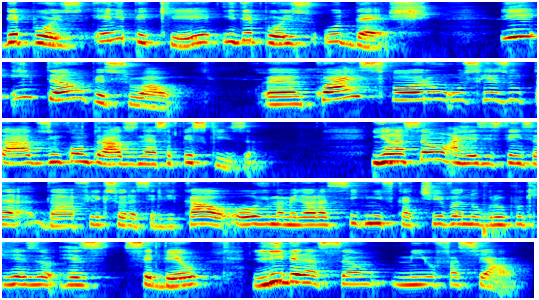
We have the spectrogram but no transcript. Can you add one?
depois NPQ e depois o DASH. E então, pessoal, quais foram os resultados encontrados nessa pesquisa? Em relação à resistência da flexora cervical, houve uma melhora significativa no grupo que recebeu liberação miofacial.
